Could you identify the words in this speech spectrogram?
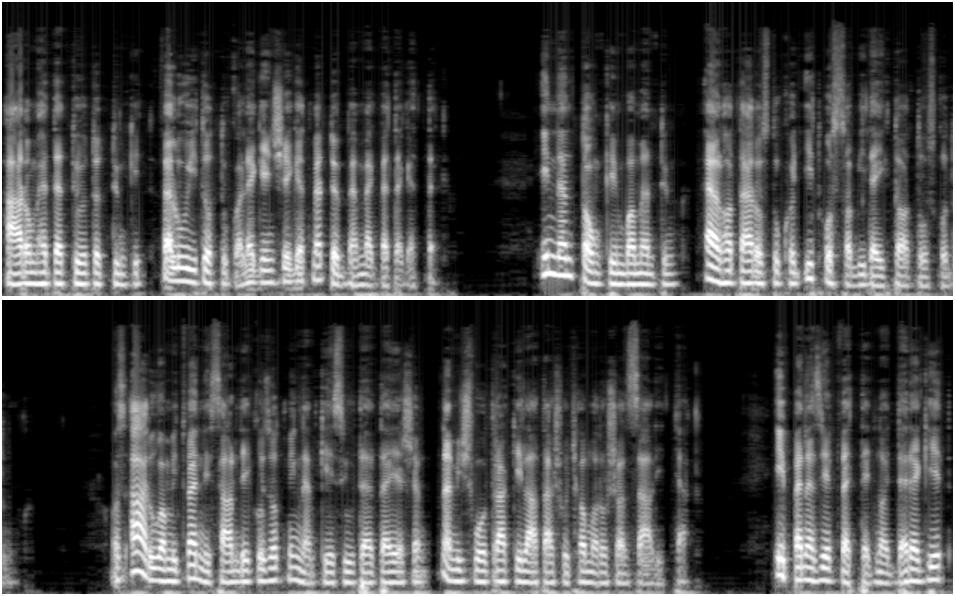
Három hetet töltöttünk itt, felújítottuk a legénységet, mert többen megbetegedtek. Innen Tonkinba mentünk, elhatároztuk, hogy itt hosszabb ideig tartózkodunk. Az áru, amit venni szándékozott, még nem készült el teljesen, nem is volt rá kilátás, hogy hamarosan szállítják. Éppen ezért vett egy nagy deregét,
